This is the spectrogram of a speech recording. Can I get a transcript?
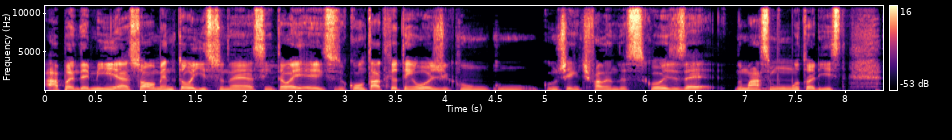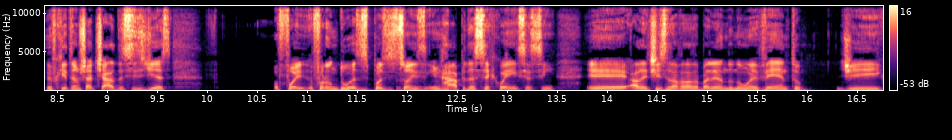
a pandemia só aumentou isso, né? Assim, então é isso. O contato que eu tenho hoje com, com, com gente falando dessas coisas é, no máximo, um motorista. Eu fiquei tão chateado esses dias. Foi, foram duas exposições em rápida sequência, assim. É, a Letícia estava trabalhando num evento de,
